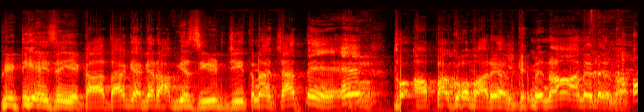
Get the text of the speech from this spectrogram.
पीटीआई से ये कहा था कि अगर आप ये सीट जीतना चाहते हैं तो आपा को हमारे हल्के में ना आने देना।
